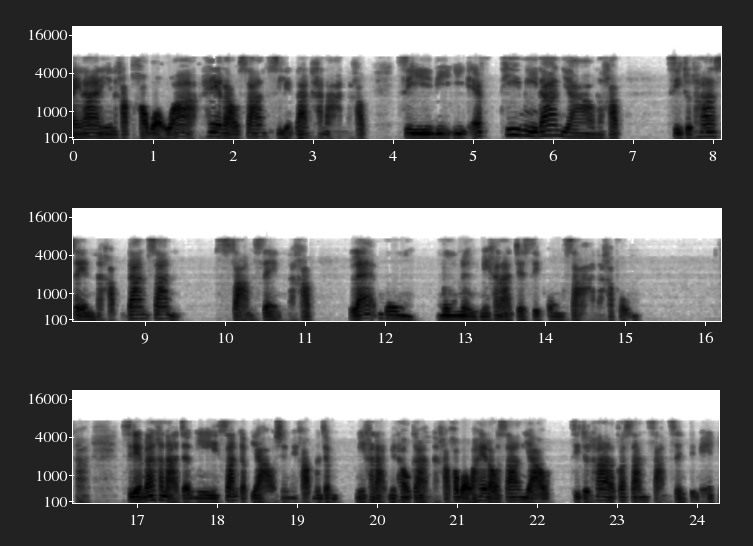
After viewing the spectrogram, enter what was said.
ในหน้านี้นะครับเขาบอกว่าให้เราสร้างสี่เหลี่ยมด้านขนานนะครับ CDEF ที่มีด้านยาวนะครับ 4.5 เซนนะครับ ด้านสั้น 3 เซนนะครับ และมุมมุม 1 มีขนาด 70 องศานะครับผม อ่าสี่เหลี่ยมด้านขนานจะมีสั้นกับยาวใช่ไหมครับ มันจะมีขนาดไม่เท่ากันนะครับ เขาบอกว่าให้เราสร้างยาว 4.5 แล้วก็สั้น 3 เซนติเมตร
